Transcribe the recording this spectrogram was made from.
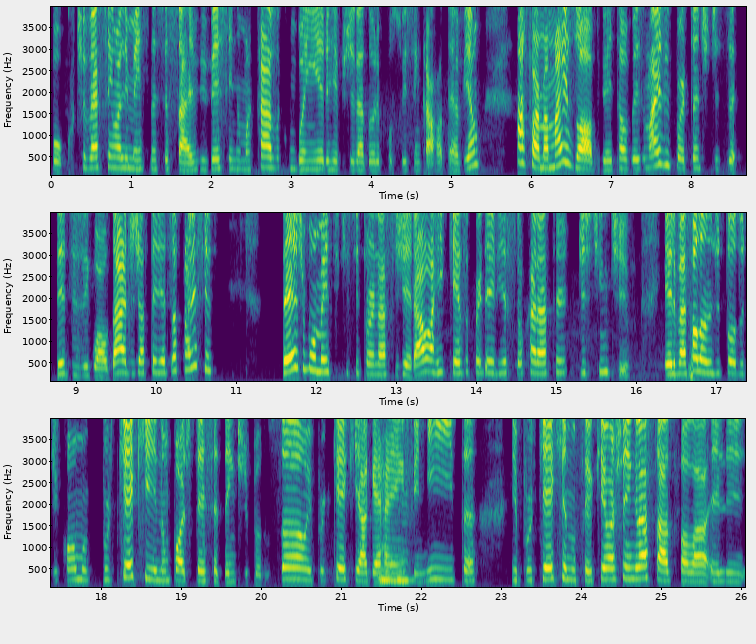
pouco, tivessem o alimento necessário, vivessem numa casa com banheiro e refrigerador e possuíssem carro até avião, a forma mais óbvia e talvez mais importante de desigualdade já teria desaparecido. Desde o momento em que se tornasse geral, a riqueza perderia seu caráter distintivo. Ele vai falando de todo, de como, por que, que não pode ter excedente de produção, e por que, que a guerra é uhum. é infinita, e por que que não sei o que. Eu achei engraçado falar, ele,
